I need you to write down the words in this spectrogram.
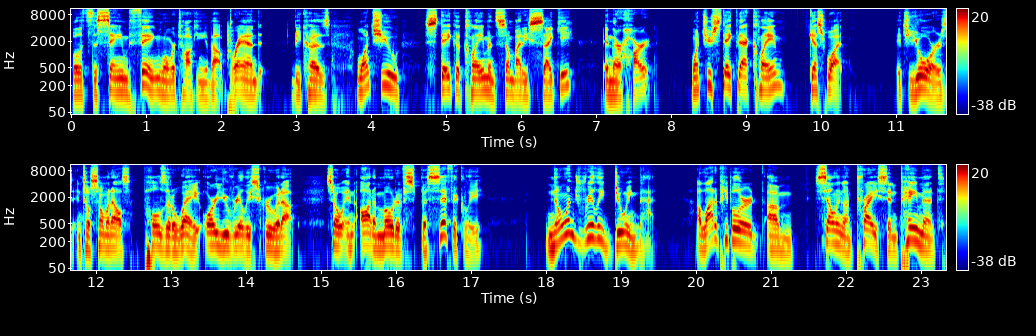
Well it's the same thing when we're talking about brand because once you stake a claim in somebody's psyche in their heart once you stake that claim guess what? It's yours until someone else pulls it away or you really screw it up. So, in automotive specifically, no one's really doing that. A lot of people are um, selling on price and payment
